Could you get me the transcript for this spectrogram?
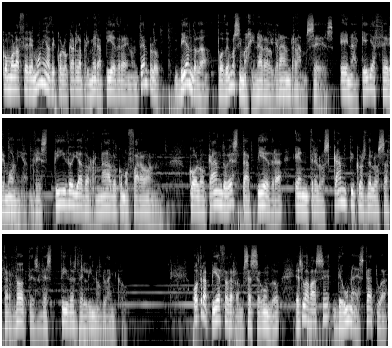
como la ceremonia de colocar la primera piedra en un templo. Viéndola, podemos imaginar al gran Ramsés en aquella ceremonia, vestido y adornado como faraón, colocando esta piedra entre los cánticos de los sacerdotes vestidos de lino blanco. Otra pieza de Ramsés II es la base de una estatua.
